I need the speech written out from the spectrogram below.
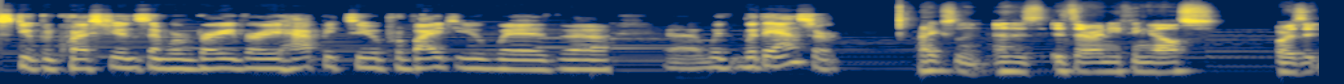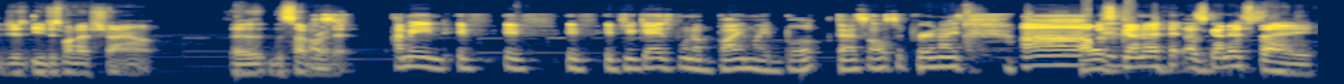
stupid questions, and we're very, very happy to provide you with uh, uh, with with the answer. Excellent. And is, is there anything else, or is it just you just want to shout out the the subreddit? I mean, if if if if you guys want to buy my book, that's also pretty nice. Uh, I was gonna I was gonna say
